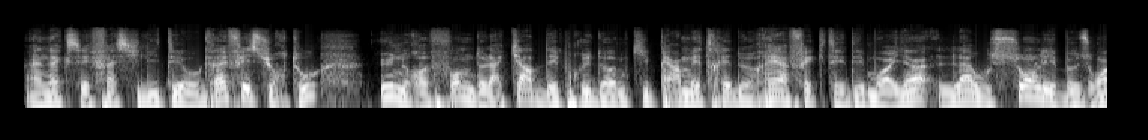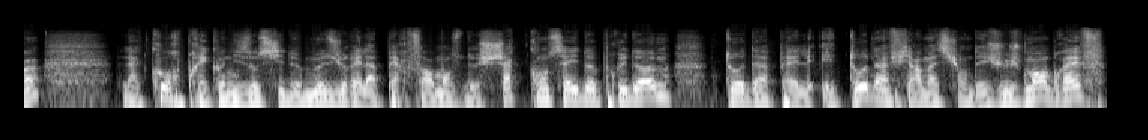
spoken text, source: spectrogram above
un accès facilité au greffe et surtout une refonte de la carte des prud'hommes qui permettrait de réaffecter des moyens là où sont les besoins. La Cour préconise aussi de mesurer la performance de chaque conseil de prud'homme, taux d'appel et taux d'infirmation des jugements, bref,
